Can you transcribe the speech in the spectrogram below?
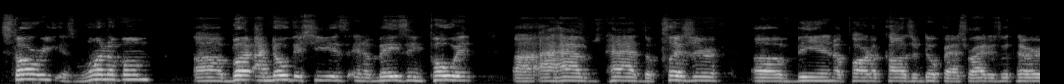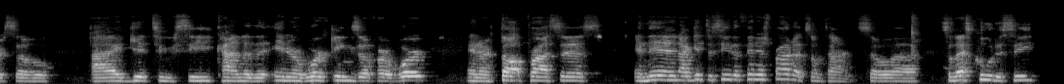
Starry is one of them, uh, but I know that she is an amazing poet. Uh, I have had the pleasure of being a part of College of Dope Ass Writers with her, so I get to see kind of the inner workings of her work and her thought process, and then I get to see the finished product sometimes. So, uh, so that's cool to see.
